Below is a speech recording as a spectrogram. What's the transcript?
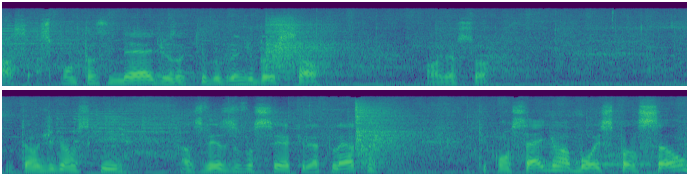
às, às pontas médias aqui do grande dorsal. Olha só. Então digamos que às vezes você é aquele atleta que consegue uma boa expansão,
